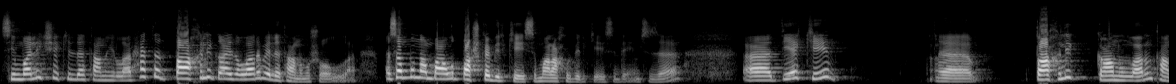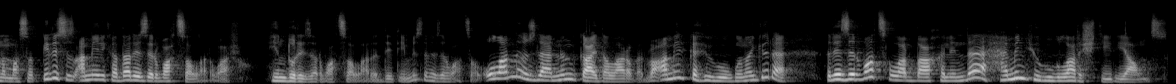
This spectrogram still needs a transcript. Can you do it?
simvolik şəkildə tanıyırlar, hətta daxili qaydaları belə tanımış olurlar. Məsələn, bununla bağlı başqa bir кейsi, maraqlı bir кейsi deyim sizə. E, deyək ki, e, daxili qanunların tanınması. Bilirsiniz, Amerikada rezervasiyalar var. Hindu rezervasiyaları dediyimiz rezervasiyalar. Onların özlərinin qaydaları var və Amerika hüququna görə rezervasiyalar daxilində həmin hüquqlar işləyir yalnız.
